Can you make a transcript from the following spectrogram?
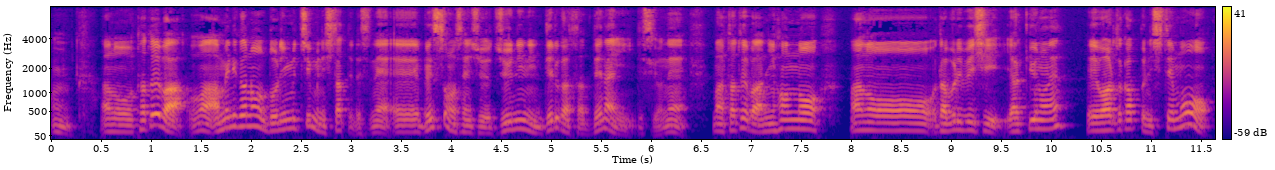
うん。あの、例えば、まあ、アメリカのドリームチームにしたってですね、えー、ベストの選手12人出るかって出ないですよね。まあ、例えば日本の、あのー、WBC、野球のね、ワールドカップにしても、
